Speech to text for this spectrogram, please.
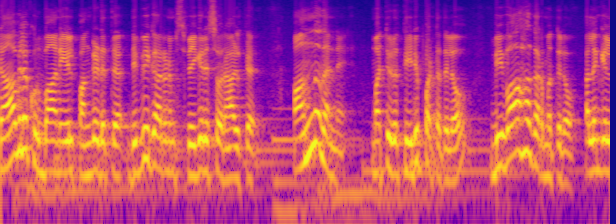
രാവിലെ കുർബാനയിൽ പങ്കെടുത്ത് ദിവ്യകാരണം സ്വീകരിച്ച ഒരാൾക്ക് അന്ന് തന്നെ മറ്റൊരു തിരുപ്പട്ടത്തിലോ വിവാഹ കർമ്മത്തിലോ അല്ലെങ്കിൽ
